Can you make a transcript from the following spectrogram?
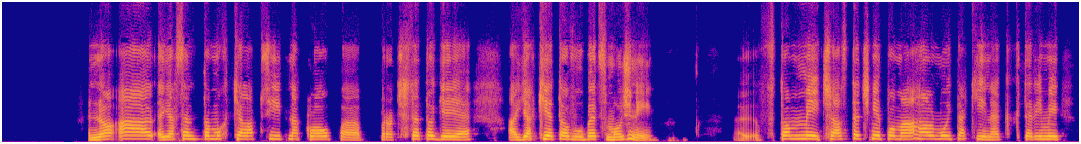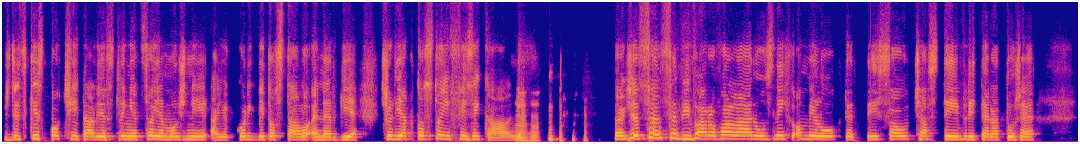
No a já jsem tomu chtěla přijít na kloup, eh, proč se to děje a jak je to vůbec možný. V tom mi částečně pomáhal můj tatínek, který mi vždycky spočítal, jestli něco je možné a kolik by to stálo energie, čili jak to stojí fyzikálně. Uh-huh. Takže jsem se vyvarovala různých omylů, které jsou častý v literatuře,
